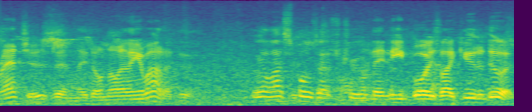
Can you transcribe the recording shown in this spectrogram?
ranches and they don't know anything about it, do they? Well, I suppose that's true. And they need boys like you to do it.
